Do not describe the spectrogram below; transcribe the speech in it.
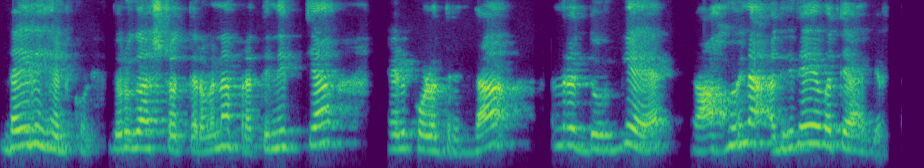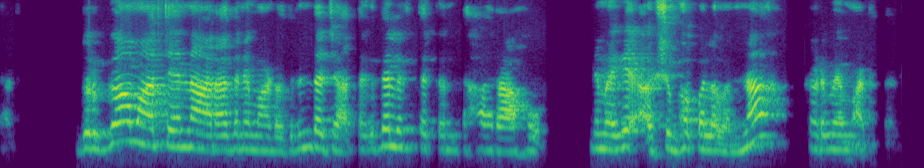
ಡೈಲಿ ಹೇಳ್ಕೊಳ್ಳಿ. ದುರ್ಗಾ ಅಷ್ಟೋತ್ತರವನ್ನ ಪ್ರತಿನಿತ್ಯ ಹೇಳ್ಕೊಳ್ಳೋದ್ರಿಂದ, ಅಂದ್ರೆ ದುರ್ಗೆ ರಾಹುವಿನ ಅಧಿದೇವತೆ ಆಗಿರ್ತಾಳೆ. ದುರ್ಗಾ ಮಾತೆಯನ್ನ ಆರಾಧನೆ ಮಾಡೋದ್ರಿಂದ ಜಾತಕದಲ್ಲಿರ್ತಕ್ಕಂತಹ ರಾಹು ನಿಮಗೆ ಅಶುಭ ಫಲವನ್ನ ಕಡಿಮೆ ಮಾಡ್ತಾನೆ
